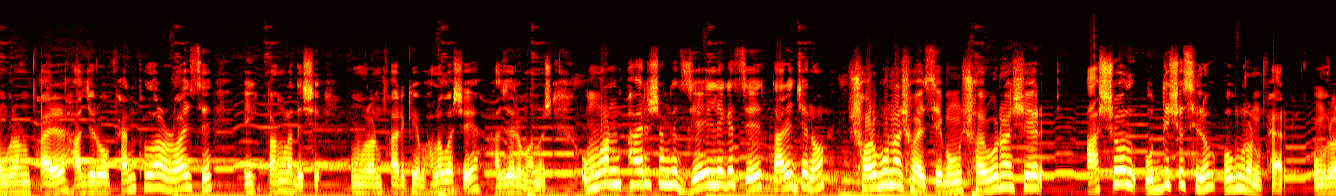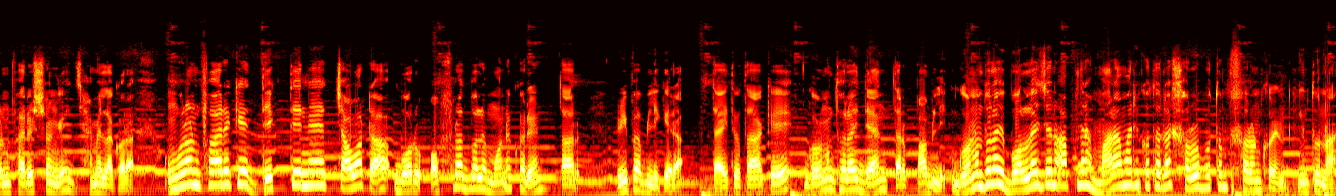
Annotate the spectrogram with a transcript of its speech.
উমরান ফায়ারের হাজারো ফ্যান ফলোয়ার রয়েছে এই বাংলাদেশে। উমরান ফায়ারকে ভালোবাসে হাজারো মানুষ। উমরান ফায়ারের সঙ্গে যেই লেগেছে তারই যেন সর্বনাশ হয়েছে এবং সর্বনাশের আসল উদ্দেশ্য ছিল উমরান ফায়ার উমরান ফায়ারের সঙ্গে ঝামেলা করা। উমরান ফায়ারকে দেখতে নে চাওয়াটা বড় অপরাধ বলে মনে করেন তার রিপাবলিকেরা। তাই তো তাকে গণধোলাই দেন তার পাবলিক। গণধোলাই বললে যেন আপনারা মারামারি কথাটা সর্বপ্রথম স্মরণ করেন। কিন্তু না,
